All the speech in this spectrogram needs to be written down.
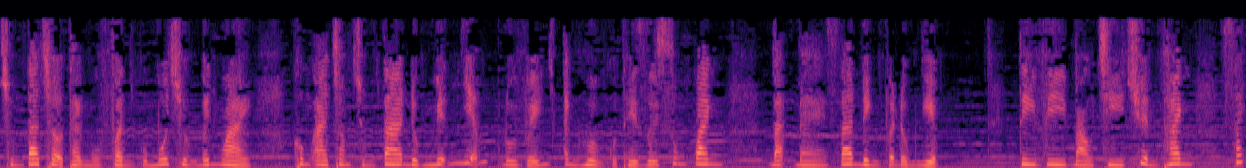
Chúng ta trở thành một phần của môi trường bên ngoài, không ai trong chúng ta được miễn nhiễm đối với ảnh hưởng của thế giới xung quanh, bạn bè, gia đình và đồng nghiệp. TV, báo chí, truyền thanh, sách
